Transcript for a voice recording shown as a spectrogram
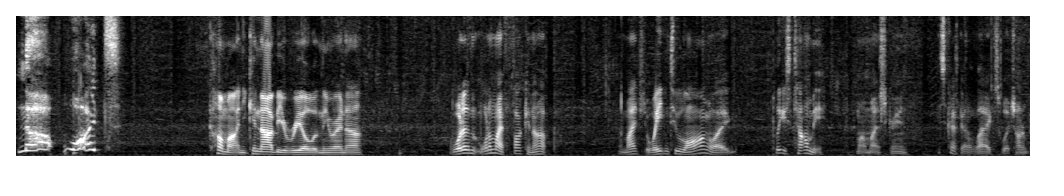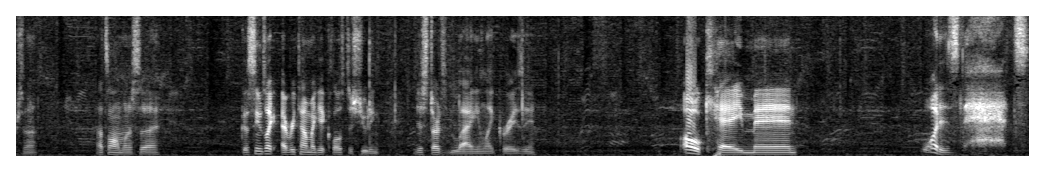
No! What? Come on, you cannot be real with me right now. What am, what am I fucking up? Am I waiting too long? Like, please tell me. I'm on my screen. This guy's got a lag switch, 100%. That's all I'm to say. Because it seems like every time I get close to shooting, it just starts lagging like crazy. Okay, man. What is that?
